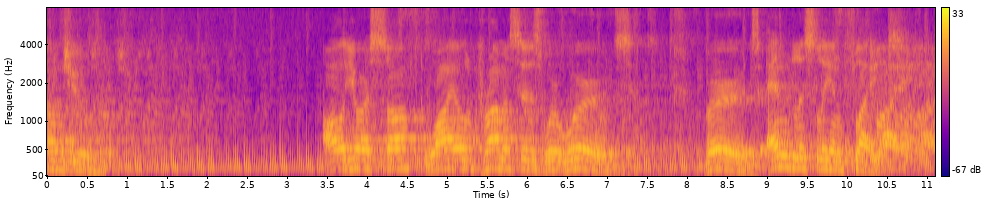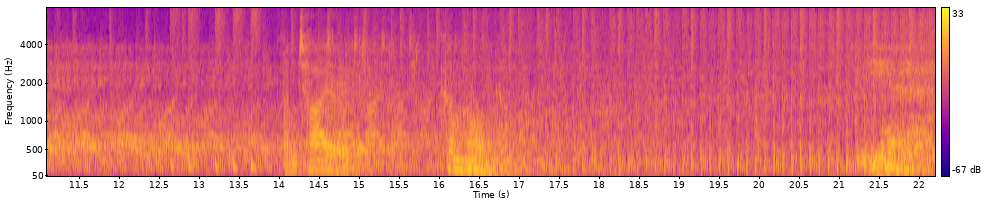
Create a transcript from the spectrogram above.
around you. All your soft, wild promises were words, birds endlessly in flight. I'm tired. Come home. Yeah.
